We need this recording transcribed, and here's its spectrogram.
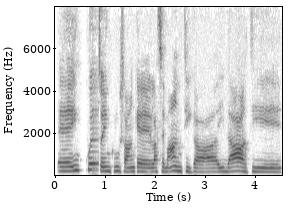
E in questo è inclusa anche la semantica, i dati.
